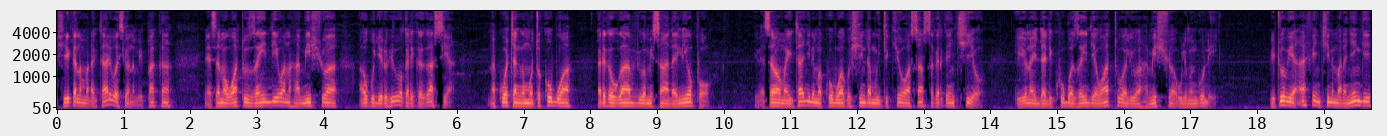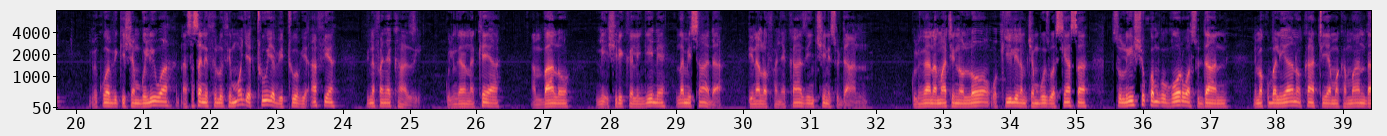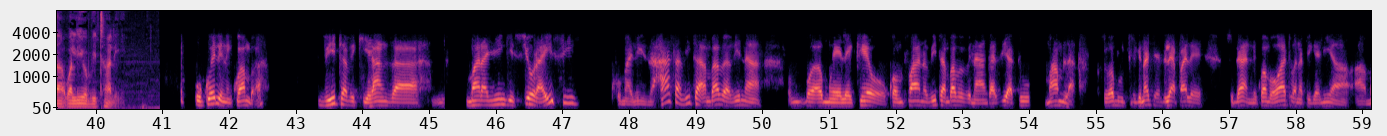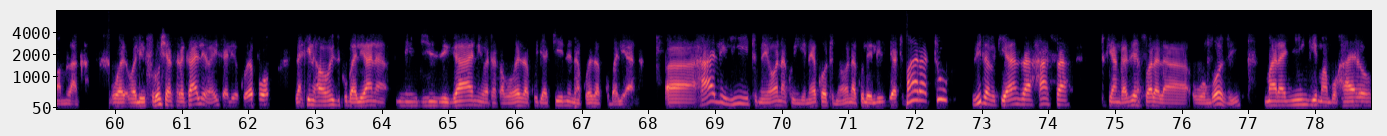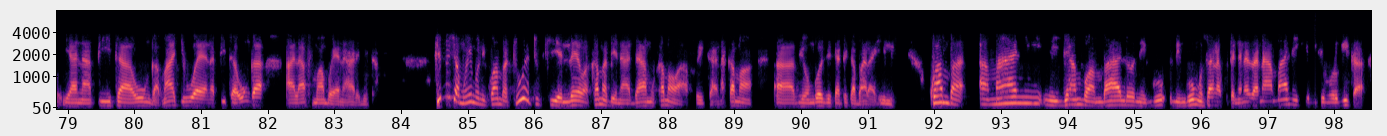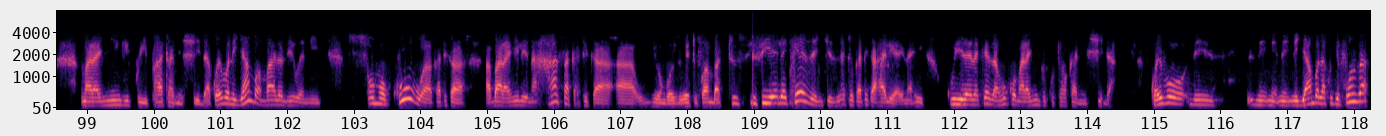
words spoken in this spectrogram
Shirika la madaktari wasio na mipaka linasema watu zaidi wanahamishwa au kujeruhiwa katika ghasia na kuwa changamoto kubwa katika ugavi wa misaada iliyopo. Linasema mahitaji ni makubwa kushinda mwitikio wa sasa katika nchi hiyo iliyo na idadi kubwa zaidi ya watu waliohamishwa ulimwenguni. Vituo vya afya nchini mara nyingi vimekuwa vikishambuliwa na sasa ni thuluthi moja tu ya vituo vya afya vinafanya kazi, kulingana na CARE ambalo ni shirika lingine la misaada linalofanya kazi nchini Sudan. Kulingana na Martin Olo, wakili na mchambuzi wa siasa, suluhisho kwa mgogoro wa Sudan ni makubaliano kati ya makamanda walio vitani. Ukweli ni kwamba vita vikianza, mara nyingi sio rahisi kumaliza, hasa vita ambavyo havina mwelekeo. Kwa mfano, vita ambavyo vinaangazia tu mamlaka, kwa sababu kinachoendelea pale Sudan ni kwamba watu wanapigania uh, mamlaka. Walifurusha serikali, rais aliyekuwepo, lakini hawawezi kubaliana ni jinsi gani watakavyoweza kuja chini na kuweza kukubaliana. Uh, hali hii tumeiona kwingineko, tumeona kule Libya. Mara tu vita vikianza, hasa tukiangazia suala la uongozi, mara nyingi mambo hayo yanapita unga, maji huwa yanapita unga, alafu mambo yanaharibika. Kitu cha muhimu ni kwamba tuwe tukielewa kama binadamu, kama Waafrika na kama uh, viongozi katika bara hili kwamba amani ni jambo ambalo ni, gu, ni ngumu sana kutengeneza, na amani ikivurugika, mara nyingi kuipata ni shida. Kwa hivyo ni jambo ambalo liwe ni somo kubwa katika bara hili na hasa katika viongozi uh, wetu kwamba tusielekeze nchi zetu katika hali ya aina hii. Kuielekeza huko mara nyingi kutoka ni shida. Kwa hivyo ni, ni, ni, ni, ni jambo la kujifunza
